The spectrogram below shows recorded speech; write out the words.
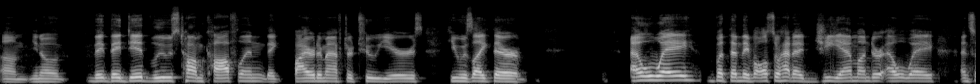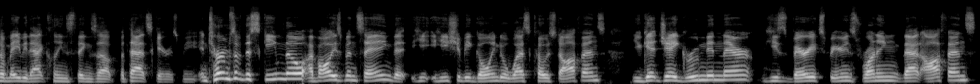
Um, you know, they, they did lose Tom Coughlin. They fired him after two years. He was like their Elway, but then they've also had a GM under Elway, and so maybe that cleans things up. But that scares me. In terms of the scheme, though, I've always been saying that he he should be going to West Coast offense. You get Jay Gruden in there; he's very experienced running that offense.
